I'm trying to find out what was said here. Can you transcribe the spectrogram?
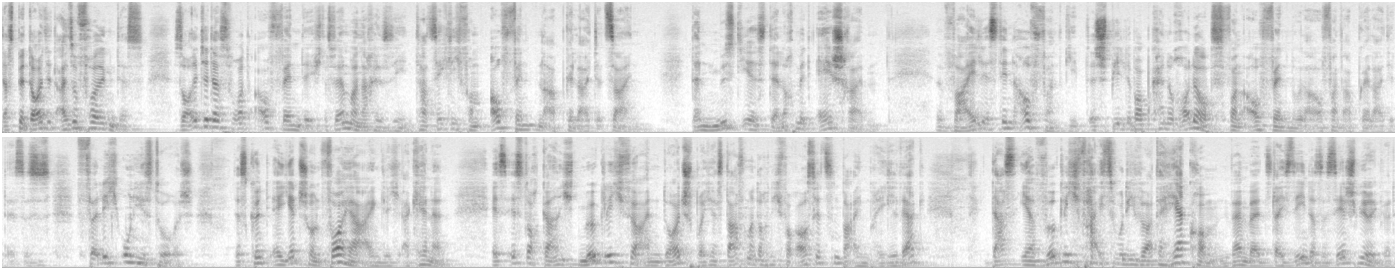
Das bedeutet also Folgendes. Sollte das Wort aufwendig, das werden wir nachher sehen, tatsächlich vom Aufwenden abgeleitet sein, dann müsst ihr es dennoch mit Ä schreiben, weil es den Aufwand gibt. Es spielt überhaupt keine Rolle, ob es von Aufwenden oder Aufwand abgeleitet ist. Es ist völlig unhistorisch. Das könnt ihr jetzt schon vorher eigentlich erkennen. Es ist doch gar nicht möglich für einen Deutschsprecher, das darf man doch nicht voraussetzen bei einem Regelwerk, dass er wirklich weiß, wo die Wörter herkommen. Werden wir jetzt gleich sehen, dass es sehr schwierig wird.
